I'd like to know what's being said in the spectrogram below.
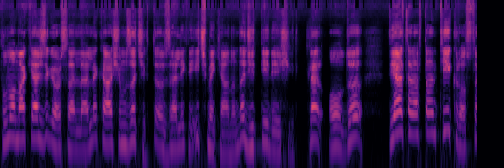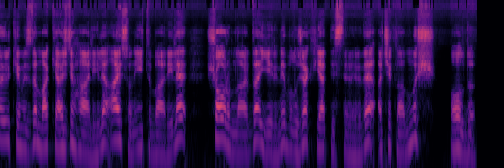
Puma makyajlı görsellerle karşımıza çıktı. Özellikle iç mekanında ciddi değişiklikler oldu. Diğer taraftan T-Cross da ülkemizde makyajlı haliyle ay sonu itibariyle showroomlarda yerini bulacak fiyat listeleri de açıklanmış oldu.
